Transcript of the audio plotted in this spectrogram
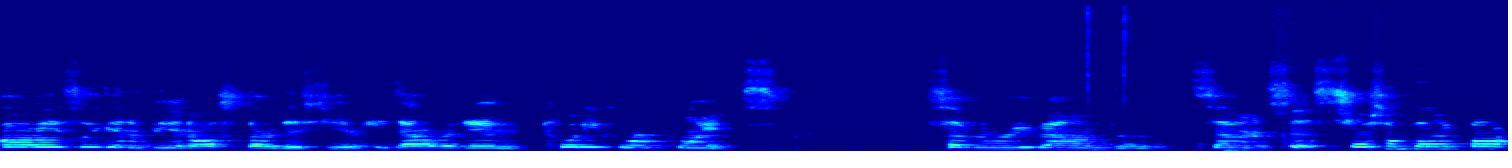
obviously going to be an All Star this year. He's averaging 24 points, seven rebounds, and seven assists, or something like that.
